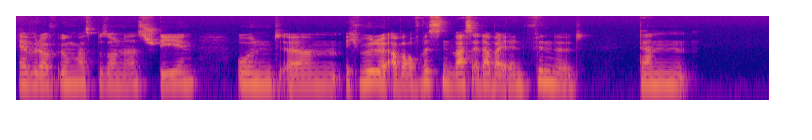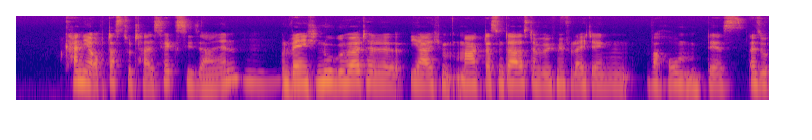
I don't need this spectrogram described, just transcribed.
er würde auf irgendwas besonders stehen und ähm, ich würde aber auch wissen, was er dabei empfindet, dann kann ja auch das total sexy sein. Mhm. Und wenn ich nur gehört hätte, ja, ich mag das und das, dann würde ich mir vielleicht denken, warum? Der ist, also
